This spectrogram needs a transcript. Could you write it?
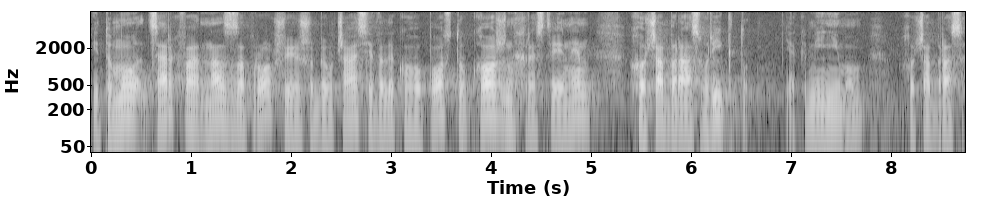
І тому церква нас запрошує, щоб в часі Великого посту кожен християнин, хоча б раз в рік, як мінімум, хоча б раз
